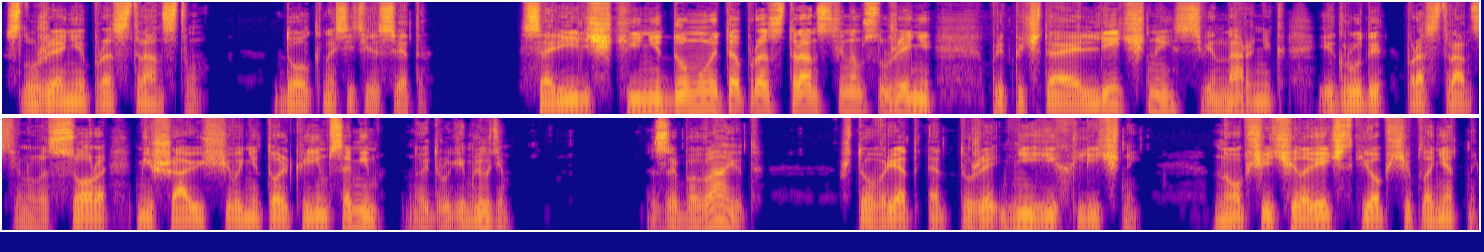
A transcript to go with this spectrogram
Служение пространству — долг носителя света. Царильщики не думают о пространственном служении, предпочитая личный свинарник и груды пространственного ссора, мешающего не только им самим, но и другим людям. Забывают, что вред этот уже не их личный, но общечеловеческий общепланетный.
